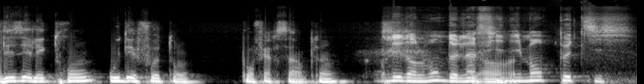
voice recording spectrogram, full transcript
des électrons ou des photons, pour faire simple. Hein. On est dans le monde de l'infiniment petit.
